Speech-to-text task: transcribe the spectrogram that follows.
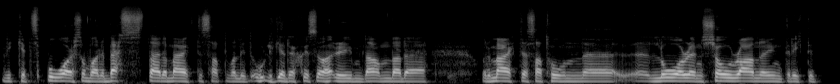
vilket spår som var det bästa. Det märktes att det var lite olika regissörer inblandade. Och det märktes att hon, eh, Lauren, showrunner, inte riktigt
